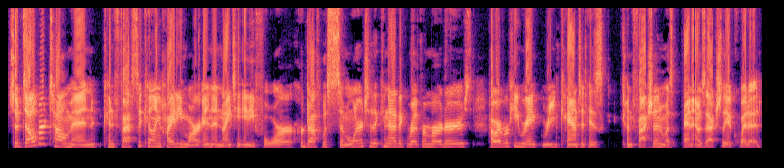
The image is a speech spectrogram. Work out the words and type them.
So Delbert Tellman confessed to killing Heidi Martin in 1984. Her death was similar to the Connecticut River murders. However, he re- recanted his confession was and was actually acquitted.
